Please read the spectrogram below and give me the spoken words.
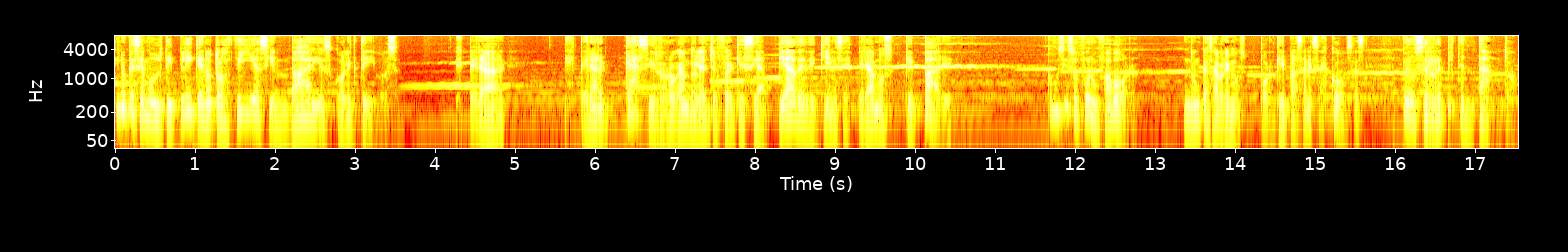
sino que se multiplica en otros días y en varios colectivos. Esperar, esperar casi rogándole al chofer que se apiade de quienes esperamos que pare, como si eso fuera un favor. Nunca sabremos por qué pasan esas cosas, pero se repiten tanto.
